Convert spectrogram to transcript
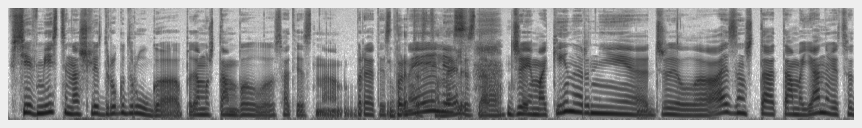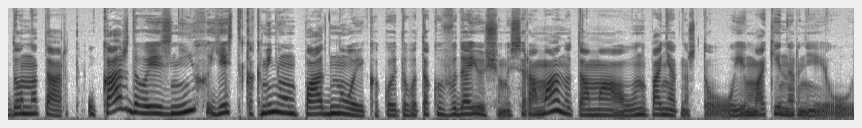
все вместе нашли друг друга, потому что там был, соответственно, Брэд Эллис, да. Джей Маккинерни, Джилл Айзенштадт, Тама Яновец и Донна Тарт. У каждого из них есть как минимум по одной какой-то вот такой выдающемуся роману, там, а, ну, понятно, что у и Маккинерни, у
